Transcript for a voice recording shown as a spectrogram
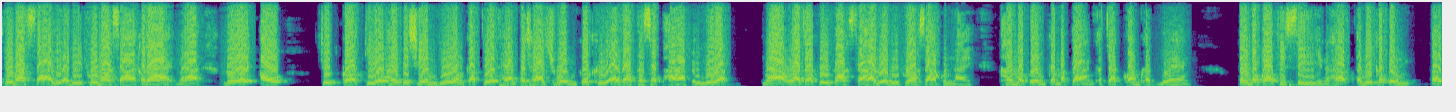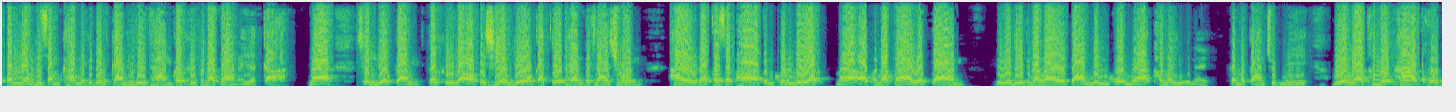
ผู้พิพากษาหรืออดีตผู้พิพากษาก็ได้นะฮะโดยเอาจุดเกาะเกี่ยวให้ไปเชื่อมโยงกับตัวแทนประชาชน ก็คือเอารัฐสภาไปเลือกนะว่าจะผู้พิพากษาหรืออดีตผู้พิพากษาคนไหน เข้ามาเป็นกรรมการขจัดความขัดแย้งองค์ประกอบที่4นะครับอันนี้ก็เป็นตำแหน่งที่สำคัญในกระบวนการยุติธรรมก็คือพนักงานอายการนะเช่นเดียวกันก็คือเราเอาไปเชื่อมโยงกับตัวแทนประชาชน ให้รัฐสภาเป็นคนเลือกนะเอาพนักงานอายการ หรืออดีตพนักงานอายการหนึ่งคนนะเข้ามาอยู่ใน กรรมการชุดนี้ รวมแล้วทั้งหมด 5 คน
